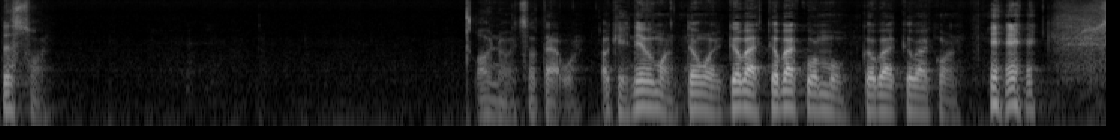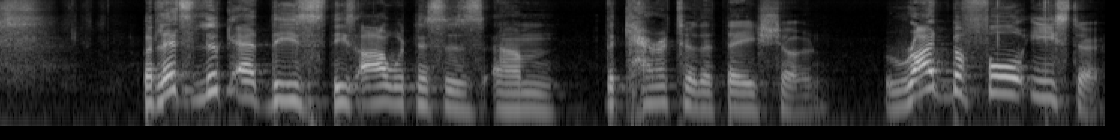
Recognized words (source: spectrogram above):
This one. Oh no, it's not that one. Okay, never mind. Don't worry. Go back. Go back one more. Go back. Go back one. but let's look at these these eyewitnesses, um, the character that they showed right before Easter.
